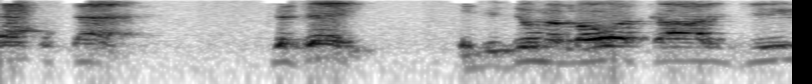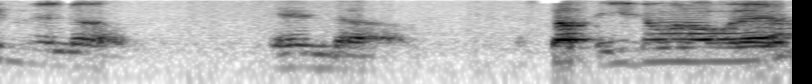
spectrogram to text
Pakistan, today, if you're doing the Lord God and Jesus and uh and uh stuff that you're doing over there,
